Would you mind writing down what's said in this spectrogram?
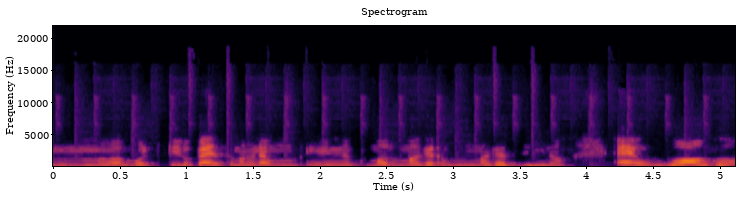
Mm, molti lo pensano, ma non è un, in alcun modo un, maga- un magazzino, è un luogo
